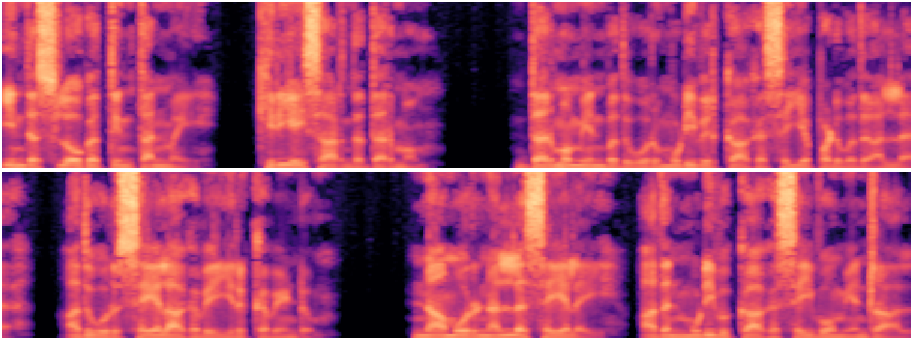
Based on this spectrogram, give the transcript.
இந்த ஸ்லோகத்தின் தன்மை கிரியை சார்ந்த தர்மம். தர்மம் என்பது ஒரு முடிவிற்காக செய்யப்படுவது அல்ல அது ஒரு செயலாகவே இருக்க வேண்டும். நாம் ஒரு நல்ல செயலை அதன் முடிவுக்காக செய்வோம் என்றால்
